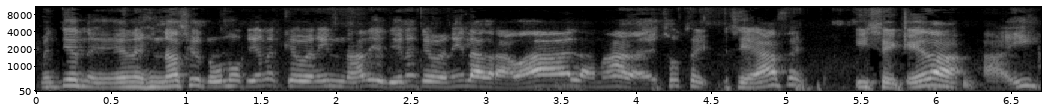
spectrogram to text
¿Me entiendes? En el gimnasio tú no tienes que venir, nadie tiene que venir a grabar, a nada. Eso se, se hace y se queda ahí,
